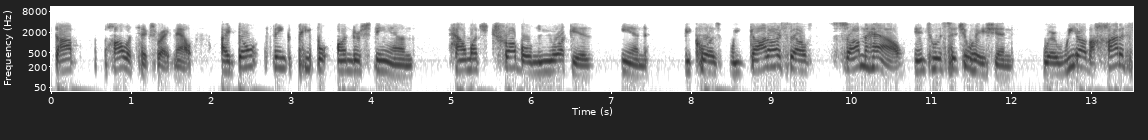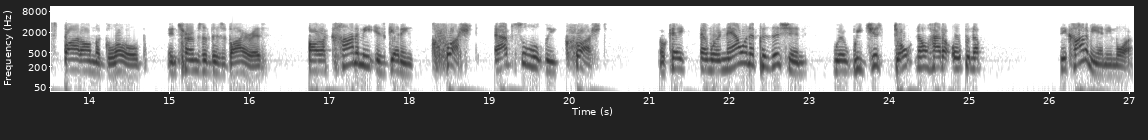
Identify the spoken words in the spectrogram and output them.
stop politics right now. I don't think people understand how much trouble New York is in because we got ourselves somehow into a situation where we are the hottest spot on the globe in terms of this virus. Our economy is getting crushed, absolutely crushed. Okay? And we're now in a position where we just don't know how to open up the economy anymore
